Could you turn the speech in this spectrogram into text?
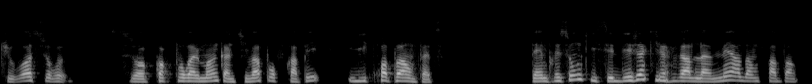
tu vois sur, corporellement quand il va pour frapper, il y croit pas en fait. T'as l'impression qu'il sait déjà qu'il va faire de la merde en frappant.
